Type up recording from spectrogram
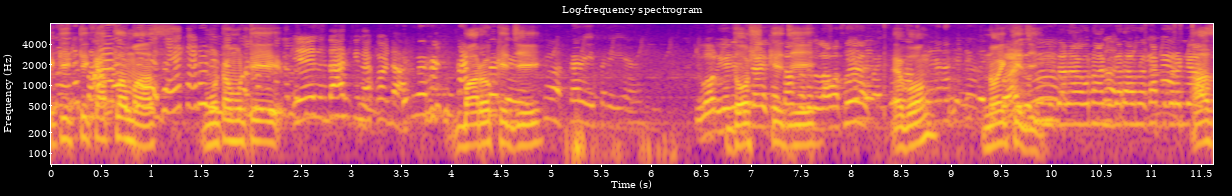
একটি একটি কাতলা মাছ মোটামুটি বারো কেজি। দশ কেজি এবং নয় কেজি। আজ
